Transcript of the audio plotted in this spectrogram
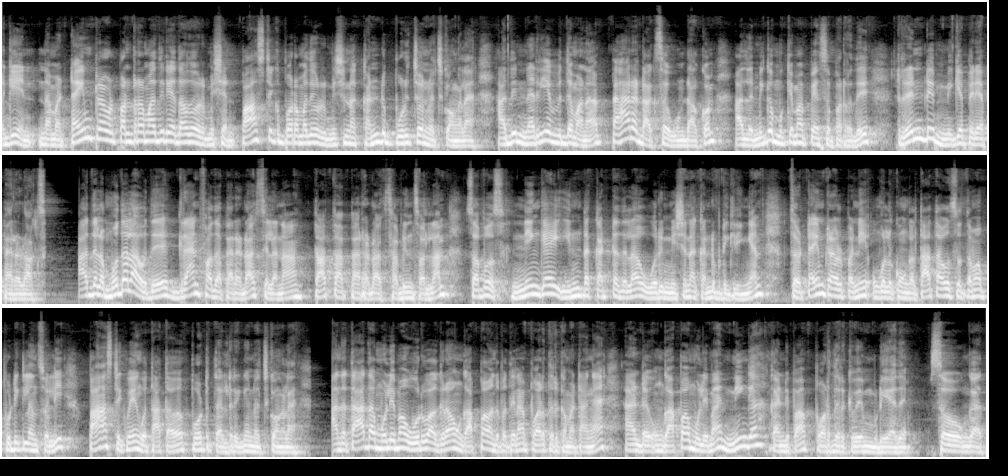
அகெயின் uh, நம்ம டைம் ட்ராவல் பண்ணுற மாதிரி ஏதாவது ஒரு மிஷன் பாஸ்ட்டுக்கு போகிற மாதிரி ஒரு மிஷனை கண்டுபிடிச்சோன்னு வச்சுக்கோங்களேன் அது நிறைய விதமான பேரடாக்ஸை உண்டாக்கும். அதில் மிக முக்கியமாக பேசப்படுறது ரெண்டு மிகப்பெரிய பேரடாக்ஸ் அதில் முதலாவது கிராண்ட் ஃபாதர் பேரடாக்ஸ் இல்லைனா தாத்தா பேரடாக்ஸ் அப்படின்னு சொல்லலாம். சப்போஸ் நீங்கள் இந்த கட்டத்தில் ஒரு மிஷனை கண்டுபிடிக்கிறீங்க. ஸோ டைம் ட்ராவல் பண்ணி உங்களுக்கு உங்கள் தாத்தாவை சுத்தமாக பிடிக்கலன்னு சொல்லி பாஸ்ட்டுக்கு போய் உங்கள் தாத்தாவை போட்டு தள்ளுறீங்கன்னு வச்சுக்கோங்களேன். அந்த தாத்தா மூலியமாக உருவாகிற உங்கள் அப்பா வந்து பார்த்தீங்கன்னா பிறந்திருக்க மாட்டாங்க. அண்ட் உங்கள் அப்பா மூலியமாக நீங்கள் கண்டிப்பாக பிறந்திருக்கவே முடியாது. ஸோ உங்கள்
